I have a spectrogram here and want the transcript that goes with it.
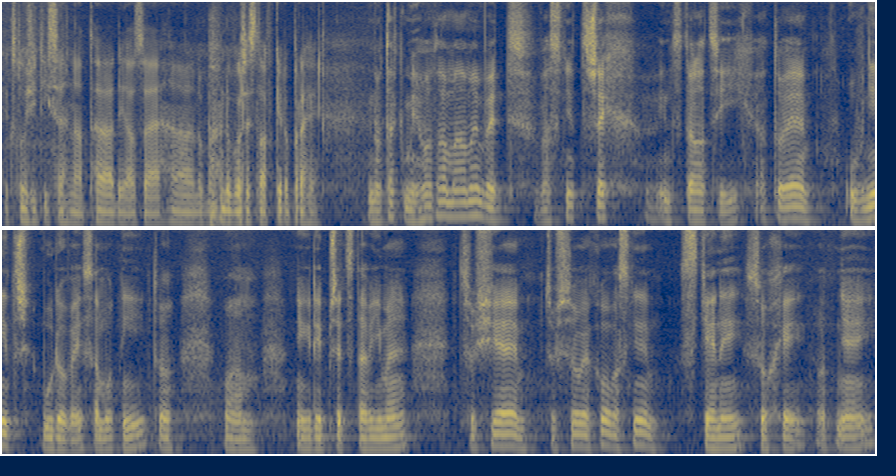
Jak složitý sehnat Diaze do, do Bořislavky, do Prahy? No tak my ho tam máme ve vlastně třech instalacích a to je uvnitř budovy samotný, to vám někdy představíme, což, je, což jsou jako vlastně stěny, sochy od něj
